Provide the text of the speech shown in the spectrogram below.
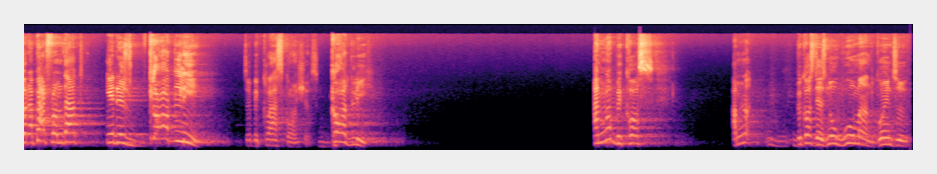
But apart from that, it is godly to be class conscious. Godly. I'm not because I'm not because there's no woman going to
